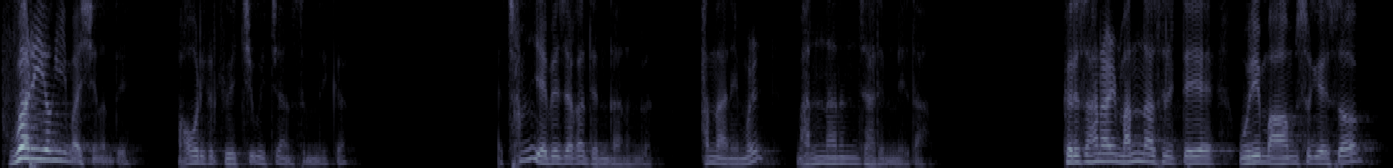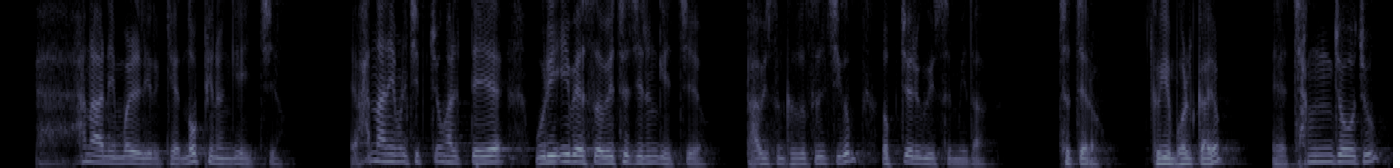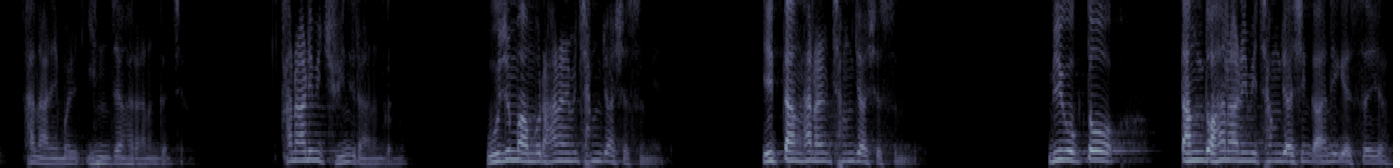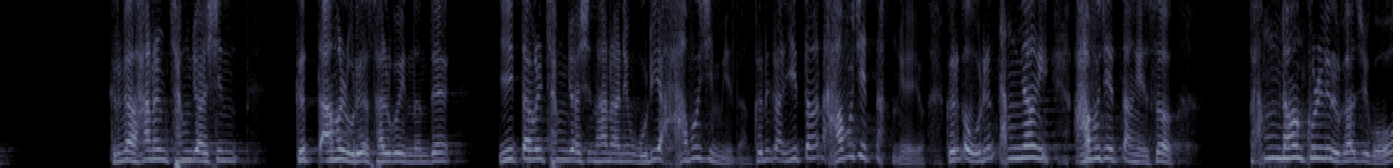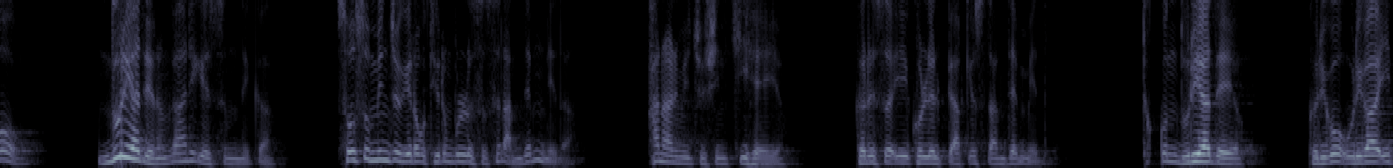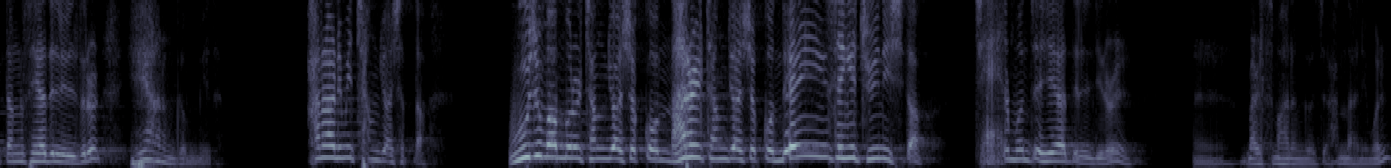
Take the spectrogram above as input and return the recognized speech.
부활의 영이 임하시는데 바울이 그렇게 외치고 있지 않습니까? 참 예배자가 된다는 것, 하나님을 만나는 자리입니다. 그래서 하나님을 만났을 때에 우리 마음 속에서 하나님을 이렇게 높이는 게 있지요. 하나님을 집중할 때에 우리 입에서 외쳐지는 게 있지요. 다윗은 그것을 지금 엎드리고 있습니다. 첫째로 그게 뭘까요? 예, 창조주 하나님을 인정하라는 거죠. 하나님이 주인이라는 겁니다. 우주 만물을 하나님이 창조하셨습니다. 이 땅 하나님 창조하셨습니다. 미국도 땅도 하나님이 창조하신 거 아니겠어요? 그러니까 하나님 창조하신 그 땅을 우리가 살고 있는데 이 땅을 창조하신 하나님은 우리 아버지입니다. 그러니까 이 땅은 아버지 땅이에요. 그러니까 우리는 당연히 아버지의 땅에서 당당한 권리를 가지고 누려야 되는 거 아니겠습니까? 소수민족이라고 뒤로 물러서서는 안 됩니다. 하나님이 주신 기회예요. 그래서 이 권리를 빼앗겨서도 안 됩니다. 특권 누려야 돼요. 그리고 우리가 이 땅에서 해야 될 일들을 해야 하는 겁니다. 하나님이 창조하셨다. 우주 만물을 창조하셨고 나를 창조하셨고 내 인생의 주인이시다. 제일 먼저 해야 될 일을 에, 말씀하는 거죠. 하나님을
